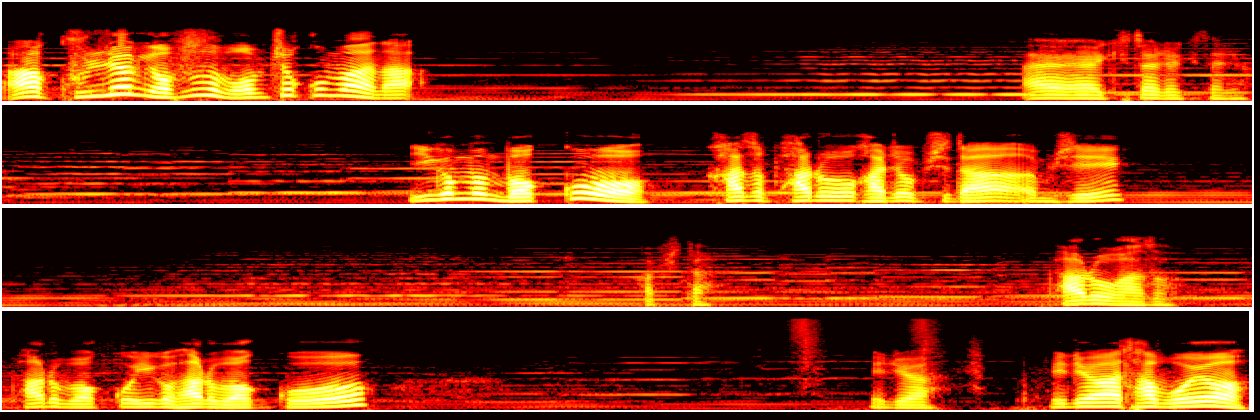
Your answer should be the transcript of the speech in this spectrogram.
아, 군량이 없어서 멈췄구만. 아. 아, 아, 기다려, 기다려. 이것만 먹고 가서 바로 가져옵시다, 음식. 갑시다. 바로 가서 바로 먹고 이거 바로 먹고 이리와 이리와 다 모여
